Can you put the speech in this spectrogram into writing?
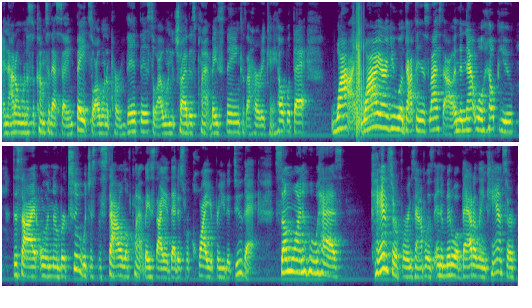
and I don't want to succumb to that same fate, so I want to prevent this, so I want to try this plant-based thing because I heard it can help with that. Why? Why are you adopting this lifestyle? And then that will help you decide on number 2, which is the style of plant-based diet that is required for you to do that. Someone who has cancer, for example, is in the middle of battling cancer,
